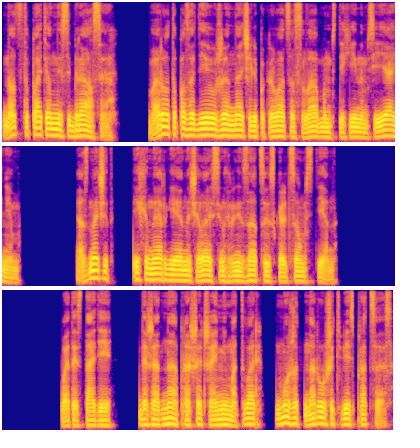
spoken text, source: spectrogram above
Но отступать он не собирался. Ворота позади уже начали покрываться слабым стихийным сиянием, а значит, их энергия начала синхронизацию с кольцом стен. В этой стадии даже одна прошедшая мимо тварь может нарушить весь процесс.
